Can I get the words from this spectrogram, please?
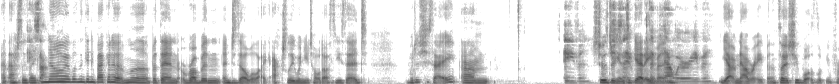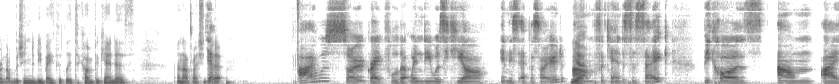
And Ashley's like, Exactly. no, I wasn't getting back at her. But then Robyn and Gizelle were like, actually, when you told us, you said, what did she say? Um, Even. She was doing it to get even. Now we're even. yeah, now we're even. So she was looking for an opportunity basically to come for Candiace. And that's why she did it. I was so grateful that Wendy was here in this episode Yeah. um, for Candiace's sake because um, I,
